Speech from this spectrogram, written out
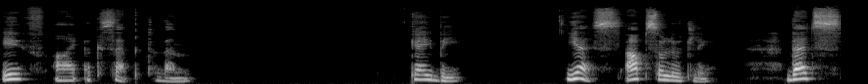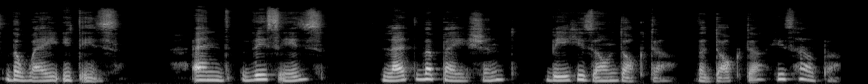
if I accept them. KB. Yes, absolutely. That's the way it is. And this is, let the patient be his own doctor, the doctor his helper.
